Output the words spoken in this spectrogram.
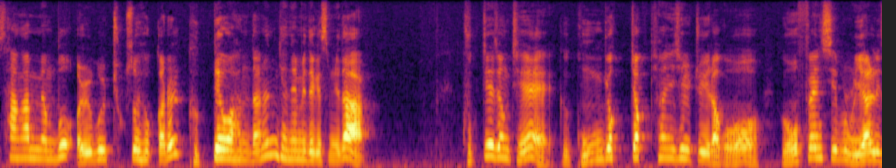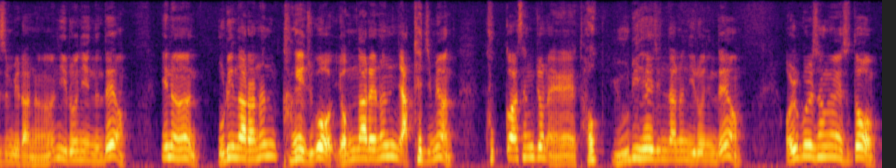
상안면부 얼굴 축소 효과를 극대화한다는 개념이 되겠습니다. 국제정치에 그 공격적 현실주의라고 그 오펜시브 리얼리즘이라는 이론이 있는데요. 이는 우리나라는 강해지고 옆 나라는 약해지면 국가 생존에 더욱 유리해진다는 이론인데요. 얼굴 성형에서도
